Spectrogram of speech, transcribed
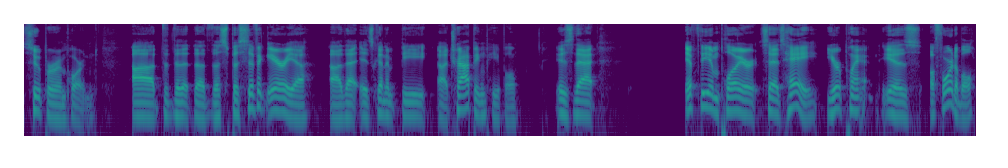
super important. Uh, the, the, the the specific area uh, that is going to be uh, trapping people is that if the employer says, "Hey, your plan is affordable,"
